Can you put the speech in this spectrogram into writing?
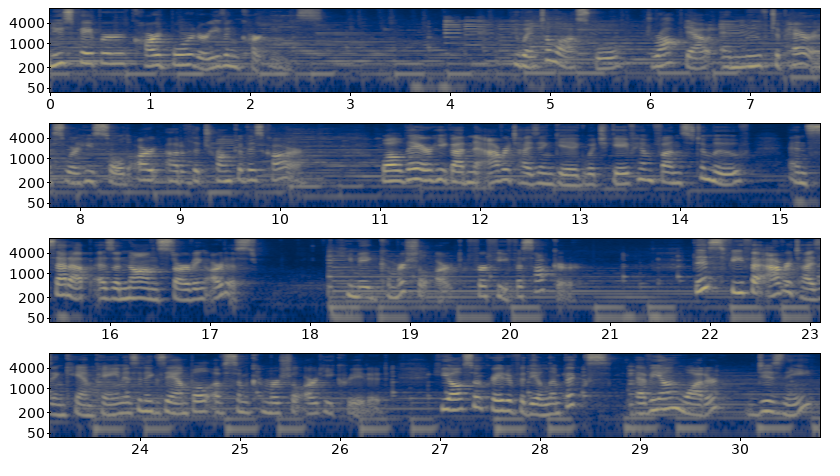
newspaper, cardboard, or even cartons. He went to law school, dropped out, and moved to Paris, where he sold art out of the trunk of his car. While there, he got an advertising gig, which gave him funds to move and set up as a non starving artist. He made commercial art for FIFA soccer. This FIFA advertising campaign is an example of some commercial art he created. He also created for the Olympics, Evian Water, Disney,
